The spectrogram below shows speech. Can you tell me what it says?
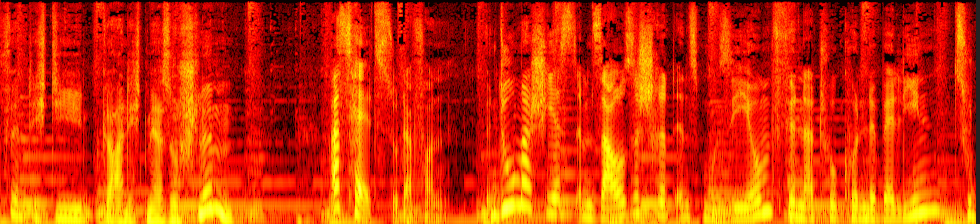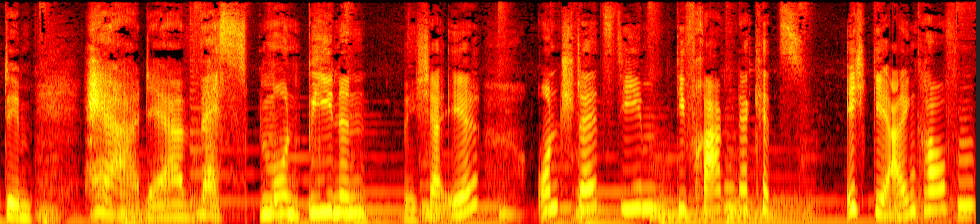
finde ich die gar nicht mehr so schlimm. Was hältst du davon? Du marschierst im Sauseschritt ins Museum für Naturkunde Berlin zu dem Herr der Wespen und Bienen, Michael, und stellst ihm die Fragen der Kids. Ich gehe einkaufen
